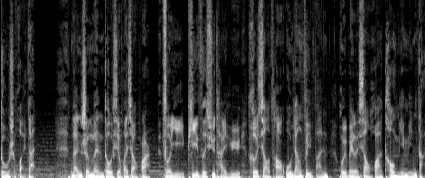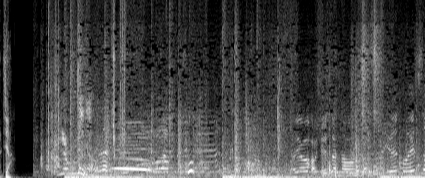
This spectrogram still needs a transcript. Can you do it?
都是坏蛋。男生们都喜欢校花，所以痞子徐太宇和校草欧阳非凡会为了校花陶敏敏打架。哎呦，好学生哦！资源回收。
